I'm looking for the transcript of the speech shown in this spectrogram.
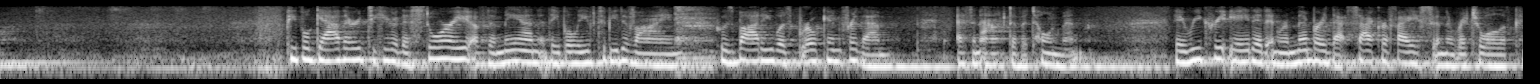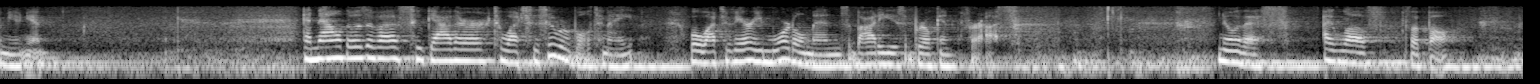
people gathered to hear the story of the man they believed to be divine, whose body was broken for them as an act of atonement. They recreated and remembered that sacrifice in the ritual of communion. And now, those of us who gather to watch the Super Bowl tonight will watch very mortal men's bodies broken for us. Know this I love football.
